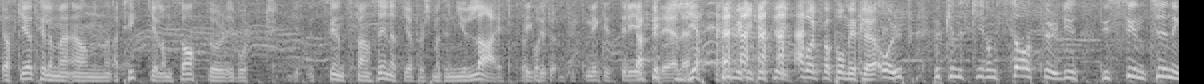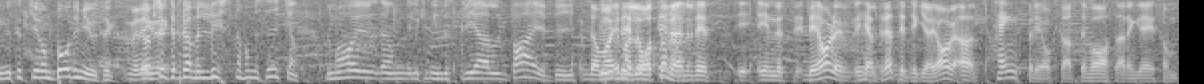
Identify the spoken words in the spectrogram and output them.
Jag skrev till och med en artikel om Sator i vårt syntfanzine jag skrev för som heter New Life. Så Fick folk- du mycket stryk jag för fick det eller? jättemycket kritik. Folk var på mig i flera år. Hur kan du skriva om Sator? Det är, det är synttidning, du ska skriva om body music. Men jag försökte förklara, men lyssna på musiken. De har ju en liksom, industriell vibe i De i har ju, de det låter ju väldigt i- industri... Det har du helt rätt i tycker jag. Jag har tänkt på det också, att det var så här en grej som...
